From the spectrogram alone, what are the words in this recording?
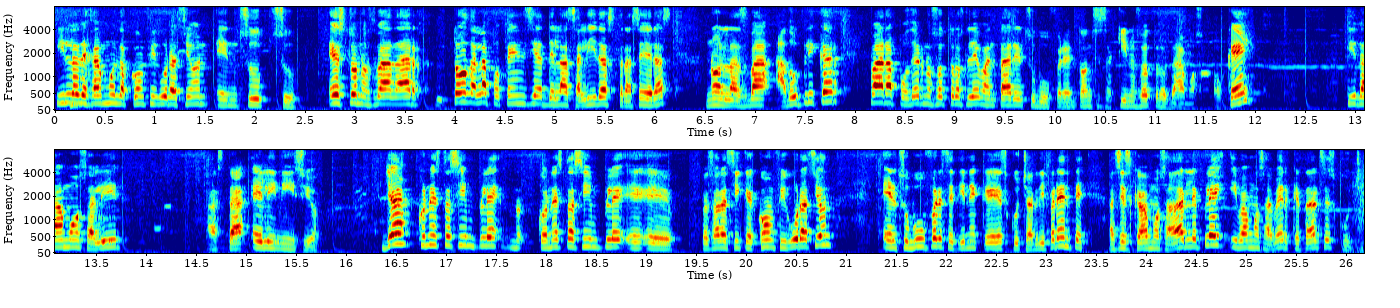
y la dejamos la configuración en Sub Sub. Esto nos va a dar toda la potencia de las salidas traseras, nos las va a duplicar para poder nosotros levantar el subwoofer. Entonces aquí nosotros damos OK y damos salir hasta el inicio. Ya con esta simple, con esta simple, eh, eh, pues ahora sí que configuración, el subwoofer se tiene que escuchar diferente. Así es que vamos a darle play y vamos a ver qué tal se escucha.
